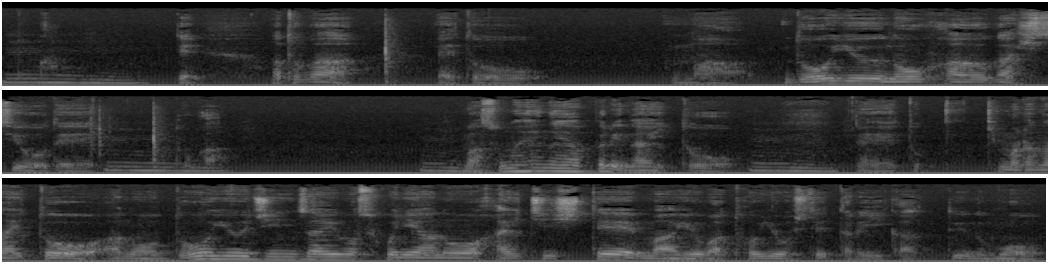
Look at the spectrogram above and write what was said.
うん。であとは、えっとまあ、どういうノウハウが必要でとか、うん。まあ、その辺がやっぱりないと,、うん。えっと決まらないとあのどういう人材をそこにあの配置して、まあ、要は登用していったらいいかっていうのも、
